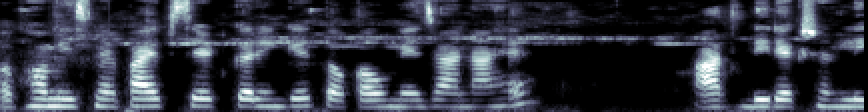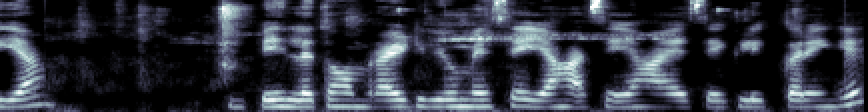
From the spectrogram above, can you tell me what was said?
अब हम इसमें पाइप सेट करेंगे तो कव में जाना है। आर्क डिरेक्शन लिया। पहले तो हम राइट व्यू में से यहाँ से यहाँ ऐसे क्लिक करेंगे।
